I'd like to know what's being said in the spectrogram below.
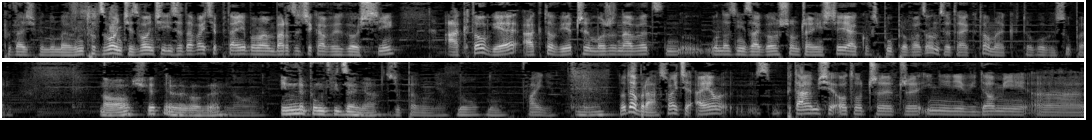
Podaliśmy numeru. No to dzwońcie, dzwońcie i zadawajcie pytanie, bo mamy bardzo ciekawych gości. A kto wie, a kto wie, czy może nawet u nas nie zagoszczą częściej jako współprowadzący, tak jak Tomek. To byłoby super. No, świetnie byłoby. No, Inny punkt widzenia. zupełnie. No, no, fajnie. No dobra, słuchajcie, a ja pytałem się o to, czy, czy inni niewidomi e,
